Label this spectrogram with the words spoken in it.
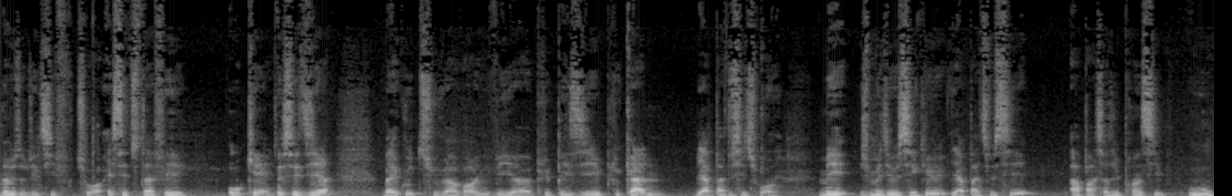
mêmes objectifs, tu vois. Et c'est tout à fait ok de se dire, bah écoute, tu veux avoir une vie euh, plus paisible, plus calme, il n'y a pas de souci, tu vois. Mais je me dis aussi qu'il n'y a pas de souci à partir du principe où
